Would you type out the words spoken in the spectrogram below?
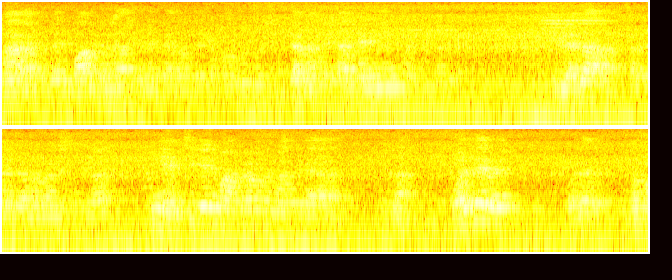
ಮಹಾರಾಷ್ಟ್ರದಲ್ಲಿ ಬಾಲ ಗಂಗಾಧರ ತಿಲಕ್ ಕರ್ನಾಟಕ ಅಕಾಡೆಮಿ ಇವೆಲ್ಲ ಸಂದ ಗೌರವ ಇನ್ನು ಹೆಚ್ಚಿಗೆ ಮಾತಾಡೋದು ನನಗೆ ಇಲ್ಲ. ಒಳ್ಳೆ ಒಳ್ಳೆ ನಮ್ಮ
